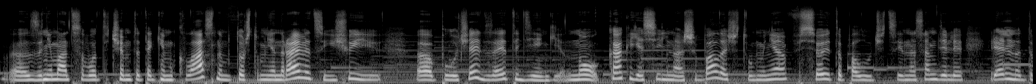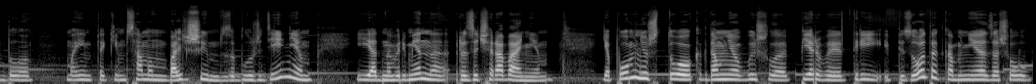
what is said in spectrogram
э, заниматься вот чем-то таким классным, то, что мне нравится, еще и э, получать за это деньги. Но как я сильно ошибалась, что у меня все это получится. И на самом деле реально это было моим таким самым большим заблуждением и одновременно разочарованием. Я помню, что когда у меня вышло первые три эпизода, ко мне зашел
